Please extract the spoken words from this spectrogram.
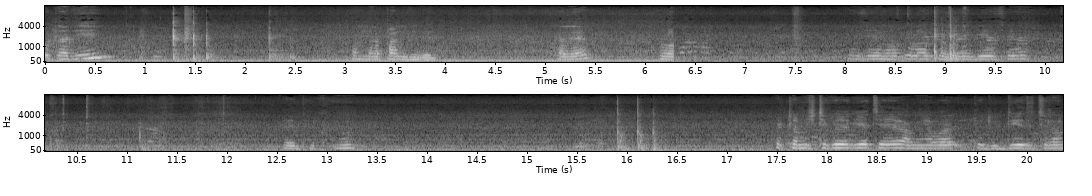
ওটা দিয়েই আপনারা পানি দিবেন। তাহলে যে পোলাওটা হয়ে গিয়েছে। এই দেখুন। একটা মিষ্টি হয়ে গিয়েছে, আমি আবার একটু দুধ দিয়ে দিচ্ছিলাম।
